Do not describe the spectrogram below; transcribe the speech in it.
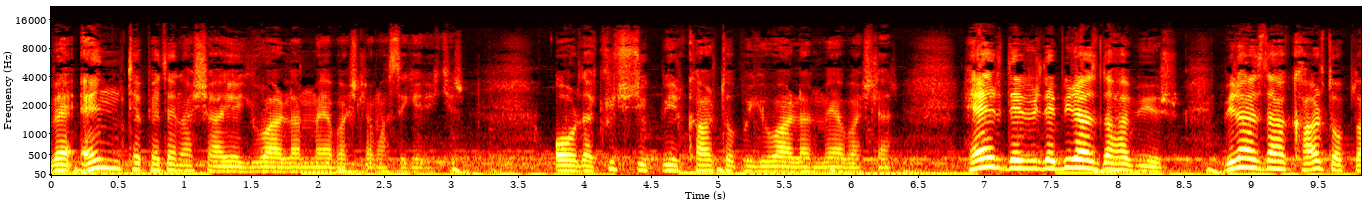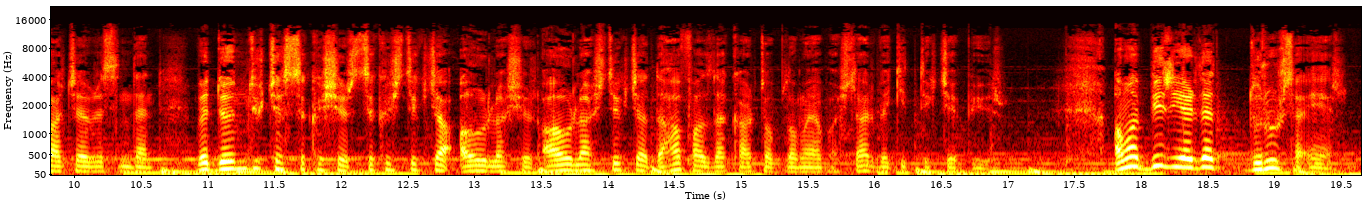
Ve en tepeden aşağıya yuvarlanmaya başlaması gerekir. Orada küçücük bir kar topu yuvarlanmaya başlar. Her devirde biraz daha büyür. Biraz daha kar toplar çevresinden ve döndükçe sıkışır, sıkıştıkça ağırlaşır, ağırlaştıkça daha fazla kar toplamaya başlar ve gittikçe büyür. Ama bir yerde durursa eğer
